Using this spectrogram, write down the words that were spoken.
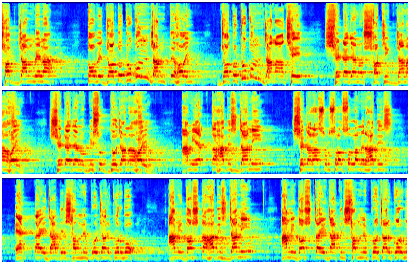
সব জানবে না। তবে যতটুকুন জানতে হয়, যতটুকুন জানা আছে, সেটা যেন সঠিক জানা হয়, সেটা যেন বিশুদ্ধ জানা হয়। আমি একটা হাদিস জানি সেটা রাসুল সাল্লাহ সাল্লামের হাদিস একটাই জাতির সামনে প্রচার করব। আমি দশটা হাদিস জানি, আমি দশটাই জাতির সামনে প্রচার করব।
